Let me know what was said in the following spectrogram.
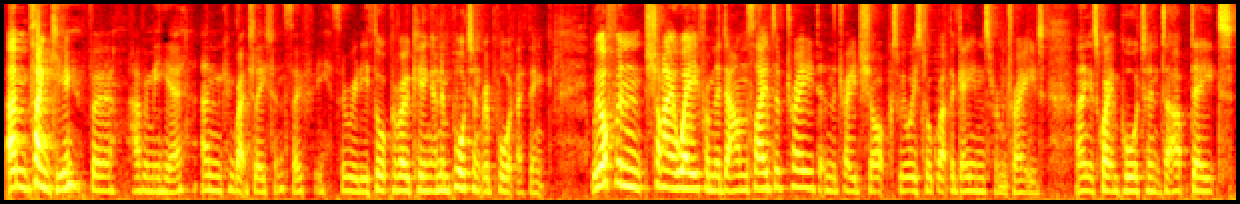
Um, thank you for having me here, and congratulations, Sophie. It's a really thought-provoking and important report, I think. We often shy away from the downsides of trade and the trade shocks. We always talk about the gains from trade. I think it's quite important to update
